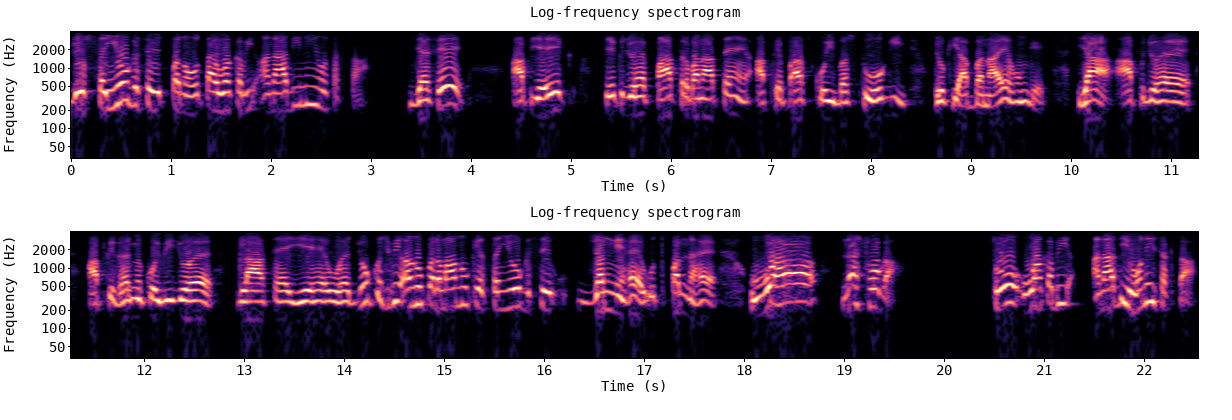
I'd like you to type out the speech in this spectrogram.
जो संयोग से उत्पन्न होता है, वह कभी अनादि नहीं हो सकता। जैसे आप ये एक एक जो है पात्र बनाते हैं, आपके पास कोई वस्तु होगी जो कि आप बनाए होंगे, या आप जो है, आपके घर में कोई भी जो है ग्लास है, ये है, वो है, जो कुछ भी अणु परमाणु के संयोग से जन्य है, उत्पन्न है, वह नष्ट होगा। तो वह कभी अनादि हो नहीं सकता।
